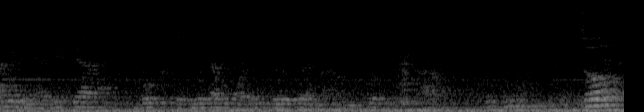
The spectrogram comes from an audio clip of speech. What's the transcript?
in a picture book is notable for its beautiful and So,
